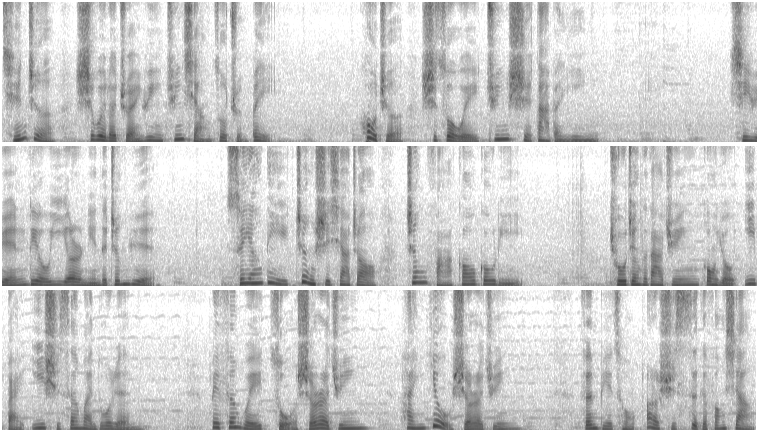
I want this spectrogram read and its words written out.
前者是为了转运军饷做准备。后者是作为军事大本营。西元六一二年的正月，隋炀帝正式下诏征伐高句丽。出征的大军共有一百一十三万多人，被分为左十二军和右十二军，分别从二十四个方向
